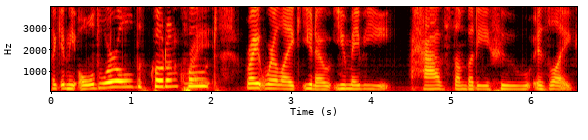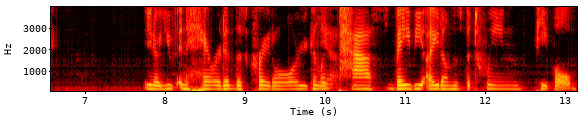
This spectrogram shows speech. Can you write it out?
like, in the old world, quote unquote, Right. right? Where, like, you know, you maybe have somebody who is like, you know, you've inherited this cradle or you can like Yeah. pass baby items between people.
